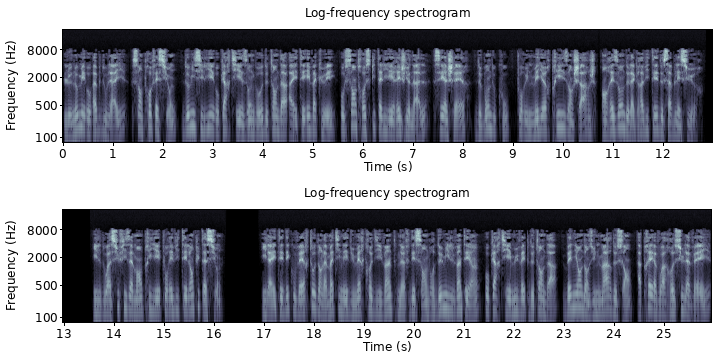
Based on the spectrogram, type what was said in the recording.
Le nommé au Abdoulaye, sans profession, domicilié au quartier Zongo de Tanda a été évacué, au centre hospitalier régional, CHR, de Bondoukou, pour une meilleure prise en charge, en raison de la gravité de sa blessure. Il doit suffisamment prier pour éviter l'amputation. Il a été découvert tôt dans la matinée du mercredi 29 décembre 2021, au quartier Muvec de Tanda, baignant dans une mare de sang, après avoir reçu la veille,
